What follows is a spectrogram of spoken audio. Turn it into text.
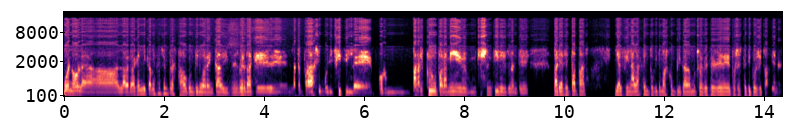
Bueno, la, la verdad que en mi cabeza siempre ha estado continuar en Cádiz. Es verdad que la temporada ha sido muy difícil eh, por- para el club, para mí, en muchos sentidos durante varias etapas y al final hace un poquito más complicado muchas veces eh, pues este tipo de situaciones.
